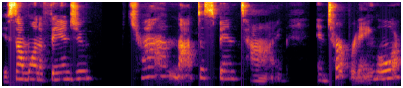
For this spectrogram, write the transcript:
If someone offends you, try not to spend time interpreting or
